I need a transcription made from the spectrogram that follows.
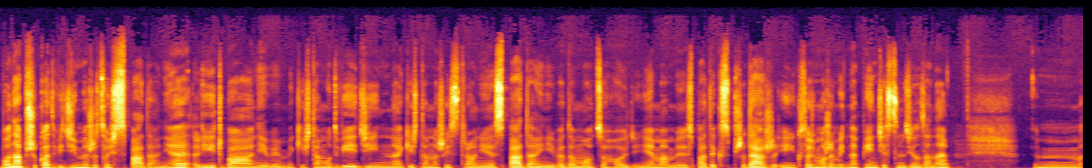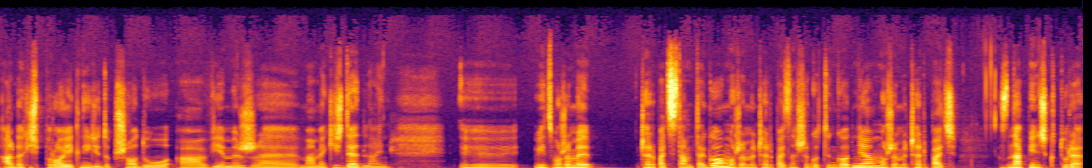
Bo na przykład widzimy, że coś spada, nie? Liczba, nie wiem, jakieś tam odwiedzin na jakiejś tam naszej stronie spada i nie wiadomo o co chodzi, nie? Mamy spadek sprzedaży i ktoś może mieć napięcie z tym związane albo jakiś projekt nie idzie do przodu, a wiemy, że mamy jakiś deadline. Y, więc możemy czerpać z tamtego, możemy czerpać z naszego tygodnia, możemy czerpać z napięć, które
